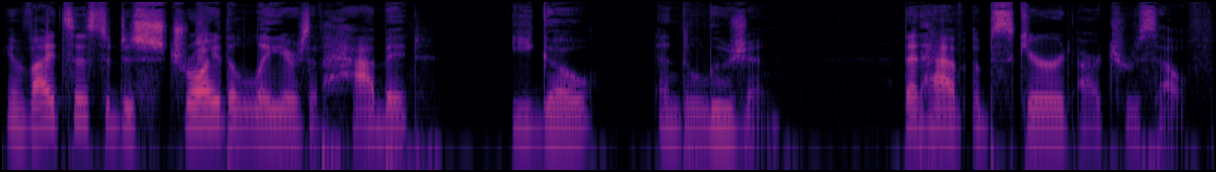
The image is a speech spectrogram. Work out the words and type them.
invites us to destroy the layers of habit, ego, and delusion that have obscured our true self.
